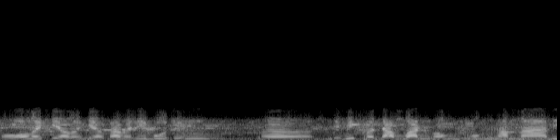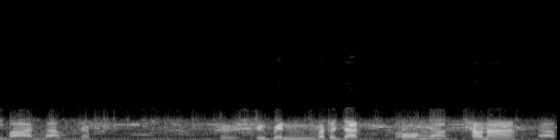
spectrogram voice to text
โอ้ไม่เกี่ยวไม่เกี่ยวครับอันนี้พูดถึง เอ่อชีวิตประจำวันของผมทำนาที่บ้านครับ คือคือเป็นวัฏจักรของวัฏจักร ชาวนา ครับ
